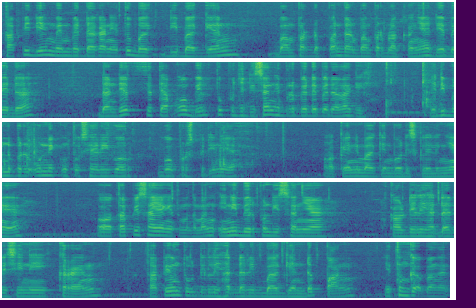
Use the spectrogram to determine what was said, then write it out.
Tapi dia membedakan itu di bagian bumper depan dan bumper belakangnya dia beda. Dan dia setiap mobil tuh punya desain yang berbeda-beda lagi. Jadi bener-bener unik untuk seri Go GoPro Speed ini ya. Oke ini bagian bodi sekelilingnya ya. Oh tapi sayang ya teman-teman ini biarpun desainnya kalau dilihat dari sini keren tapi untuk dilihat dari bagian depan itu enggak banget.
